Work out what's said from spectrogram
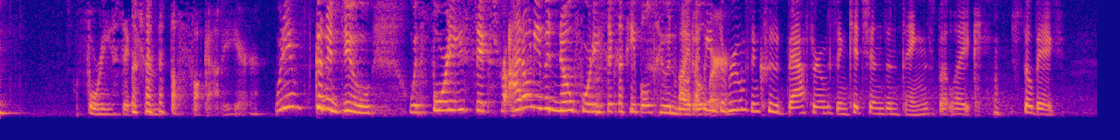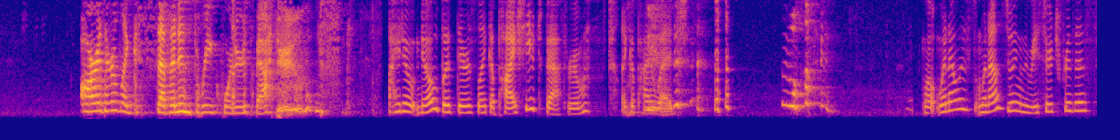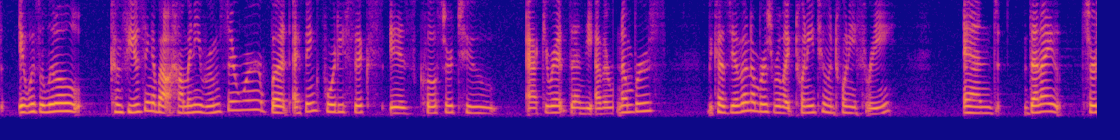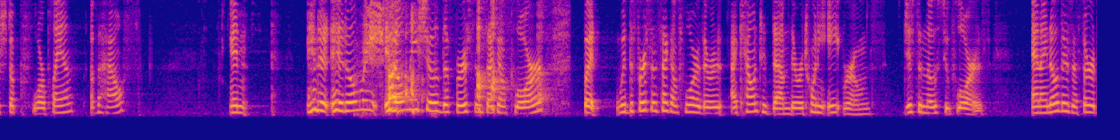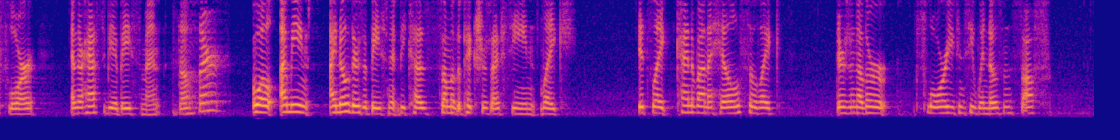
46 rooms. Get the fuck out of here. What are you gonna do with 46? I don't even know 46 people to invite I over. mean, the rooms include bathrooms and kitchens and things, but like, still big. Are there like seven and three quarters bathrooms? I don't know, but there's like a pie shaped bathroom, like a pie wedge. Well, when I was when I was doing the research for this, it was a little confusing about how many rooms there were, but I think 46 is closer to accurate than the other numbers because the other numbers were like 22 and 23. And then I searched up a floor plan of the house. And and it, it only Shut it only showed the first and second floor, but with the first and second floor there were, I counted them, there were 28 rooms just in those two floors. And I know there's a third floor and there has to be a basement. Does there? Well, I mean, I know there's a basement because some of the pictures I've seen, like, it's like kind of on a hill, so like, there's another floor you can see windows and stuff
